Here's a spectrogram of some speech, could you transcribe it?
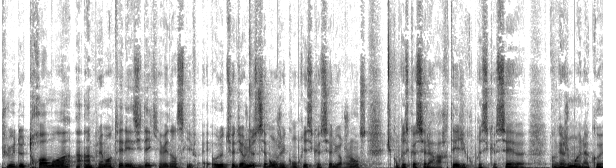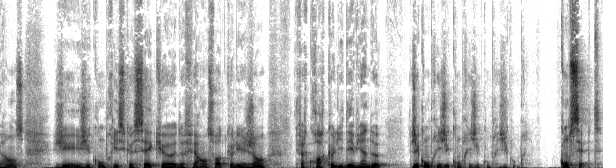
plus de trois mois à implémenter les idées qu'il y avait dans ce livre? Au lieu de se dire juste, c'est bon, j'ai compris ce que c'est l'urgence, j'ai compris ce que c'est la rareté, j'ai compris ce que c'est euh, l'engagement et la cohérence, j'ai compris ce que c'est que de faire en sorte que les gens, faire croire que l'idée vient d'eux. J'ai compris, j'ai compris, j'ai compris, j'ai compris concept.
